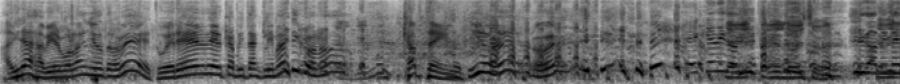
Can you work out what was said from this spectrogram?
Ah, mira, Javier Bolaño otra vez. Tú eres del capitán climático, ¿no? Captain. Tío, ¿eh? Es que digo, Qué bien, qué bien lo he hecho, ¿eh? digo, a mí me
